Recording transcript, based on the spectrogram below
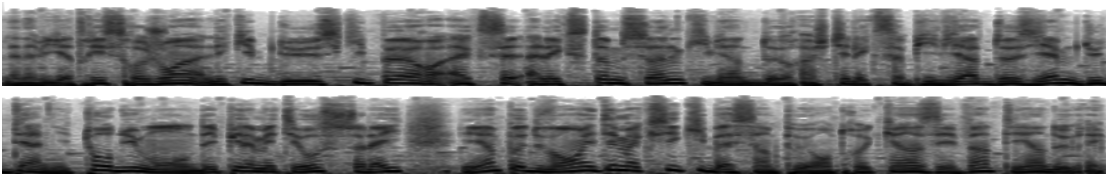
La navigatrice rejoint l'équipe du skipper Alex Thompson qui vient de racheter l'Exapivia, deuxième du dernier tour du monde. Et puis la météo, soleil et un peu de vent et des maxi qui baissent un peu entre 15 et 21 degrés.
